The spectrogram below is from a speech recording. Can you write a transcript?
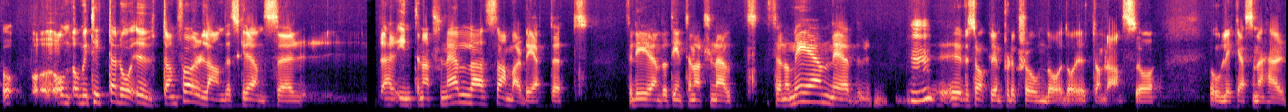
Och, om, om vi tittar då utanför landets gränser, det här internationella samarbetet, för det är ju ändå ett internationellt fenomen med mm. huvudsakligen produktion då, då utomlands. Och, olika såna här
